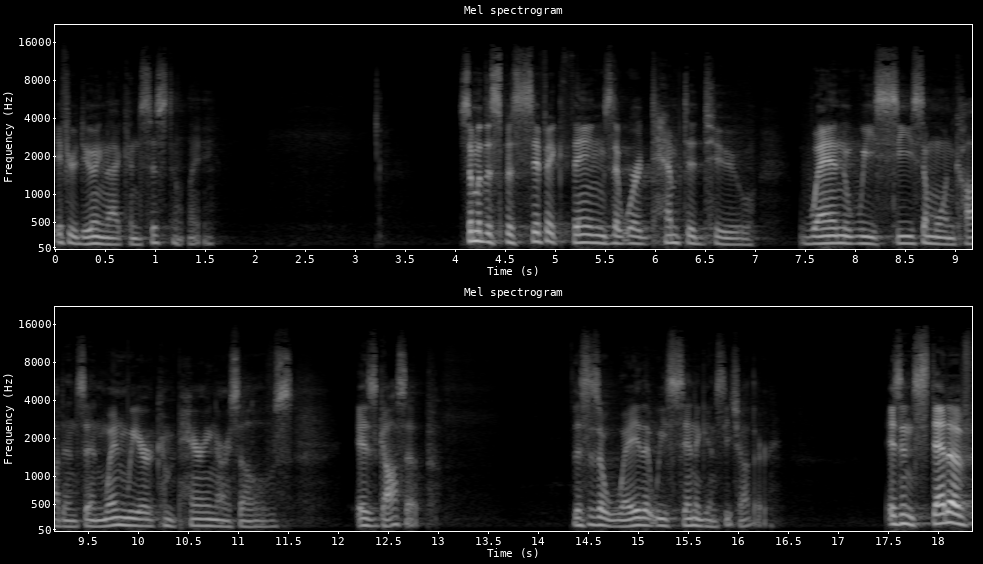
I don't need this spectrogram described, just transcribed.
if you're doing that consistently. Some of the specific things that we're tempted to when we see someone caught in sin, when we are comparing ourselves, is gossip. This is a way that we sin against each other. Is instead of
